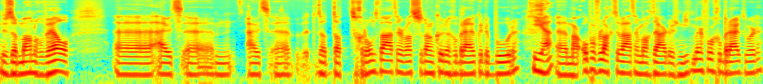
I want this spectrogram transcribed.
Dus dat mag nog wel uh, uit, um, uit uh, dat, dat grondwater wat ze dan kunnen gebruiken, de boeren. Ja. Uh, maar oppervlaktewater mag daar dus niet meer voor gebruikt worden.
